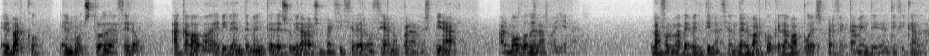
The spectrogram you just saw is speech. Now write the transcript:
El barco, el monstruo de acero, acababa evidentemente de subir a la superficie del océano para respirar, al modo de las ballenas. La forma de ventilación del barco quedaba, pues, perfectamente identificada.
